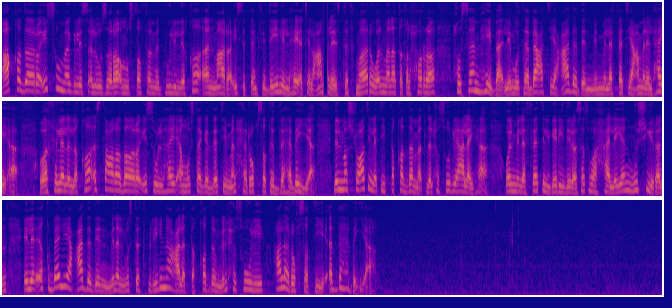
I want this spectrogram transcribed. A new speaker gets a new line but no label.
عقد رئيس مجلس الوزراء مصطفى مدبولي لقاء مع الرئيس التنفيذي للهيئة العامة للاستثمار والمناطق الحرة حسام هيبة لمتابعة عدد من ملفات عمل الهيئة. وخلال اللقاء استعرض رئيس الهيئة مستجدات منح الرخصة الذهبية للمشروعات التي تقدمت للحصول عليها والملفات الجاري دراستها حاليا مشيرا إلى إقبال عدد من المستثمرين على التقدم للحصول على رخصة الذهبية.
